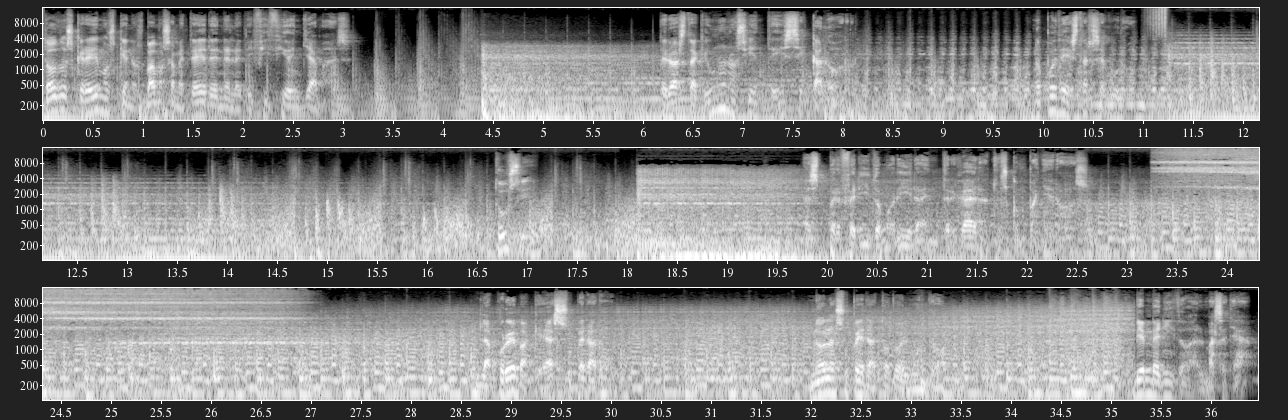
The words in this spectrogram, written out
Todos creemos que nos vamos a meter en el edificio en llamas. Pero hasta que uno no siente ese calor, no puede estar seguro. Tú sí. Has preferido morir a entregar a tus compañeros. La prueba que has superado no la supera todo el mundo. Bienvenido al más allá.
